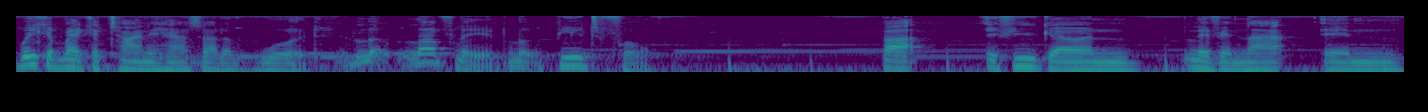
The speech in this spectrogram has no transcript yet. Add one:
We could make a tiny house out of wood. It'd look lovely, it'd look beautiful. But if you go and live in that in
